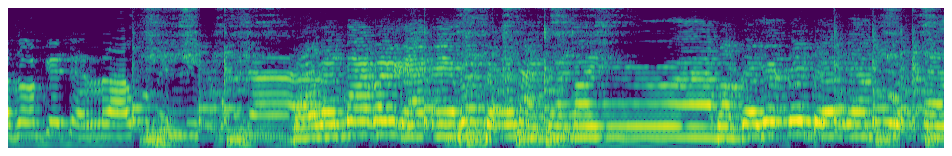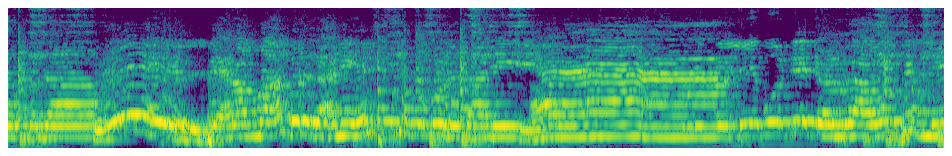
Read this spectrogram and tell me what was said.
గోదొక్కెటర్రావు పెళ్ళి పేరమ్మ కొడుకాని పుట్టు కొడుకాని పెళ్ళి పొట్టేటర్రావు పెళ్ళి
